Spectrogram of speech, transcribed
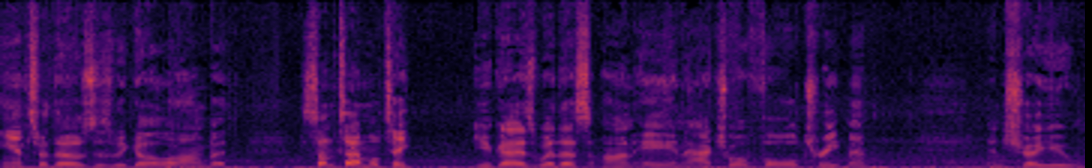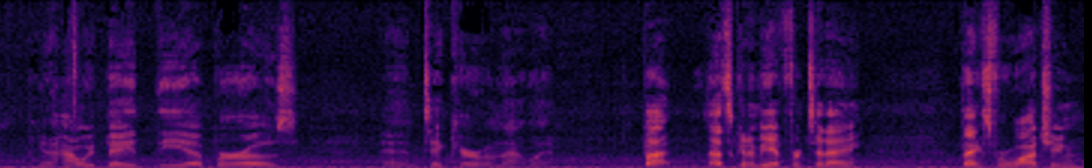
answer those as we go along, but sometime we'll take you guys with us on a, an actual vole treatment and show you, you know, how we bait the uh, burrows and take care of them that way. But that's going to be it for today. Thanks for watching.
